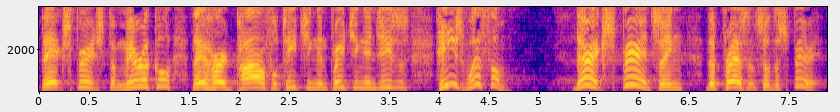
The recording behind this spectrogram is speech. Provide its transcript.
they experienced a miracle, they heard powerful teaching and preaching in Jesus, He's with them. They're experiencing the presence of the Spirit.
